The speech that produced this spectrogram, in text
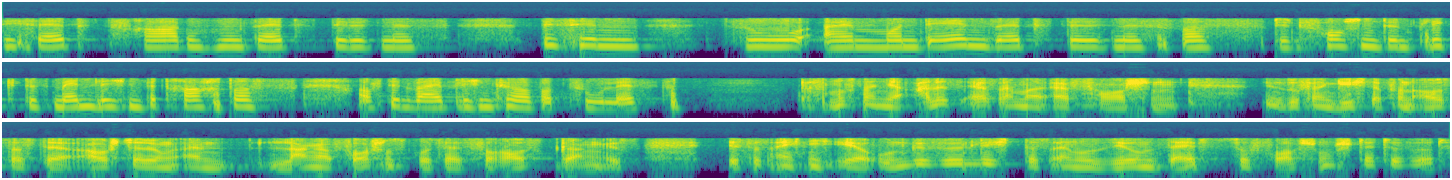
sich selbst fragenden Selbstbildnis bis hin zu einem mondänen Selbstbildnis, was den forschenden Blick des männlichen Betrachters auf den weiblichen Körper zulässt. Das muss man ja alles erst einmal erforschen. Insofern gehe ich davon aus, dass der Ausstellung ein langer Forschungsprozess vorausgegangen ist. Ist das eigentlich nicht eher ungewöhnlich, dass ein Museum selbst zur Forschungsstätte wird?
